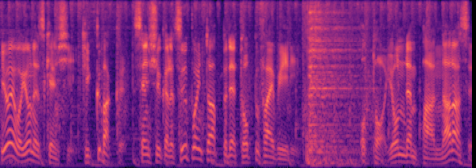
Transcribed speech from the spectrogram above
4位は米津玄師キックバック。先週から2ポイントアップでトップ5入り。おっと4連覇ならず。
